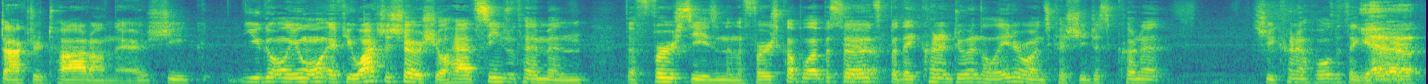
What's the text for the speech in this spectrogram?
Doctor Todd on there, she you go you if you watch the show, she'll have scenes with him in the first season in the first couple episodes, Yeah. but they couldn't do in the later ones because she just couldn't. She couldn't hold it together.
